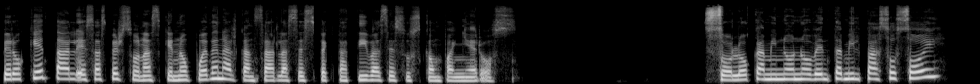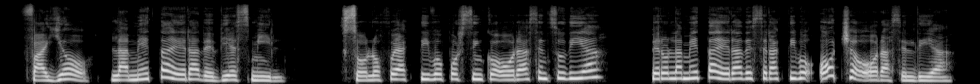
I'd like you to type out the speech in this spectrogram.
pero ¿qué tal esas personas que no pueden alcanzar las expectativas de sus compañeros? ¿Solo caminó 90 mil pasos hoy? Falló. La meta era de 10 mil. ¿Solo fue activo por 5 horas en su día? Pero la meta era de ser activo 8 horas el día.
